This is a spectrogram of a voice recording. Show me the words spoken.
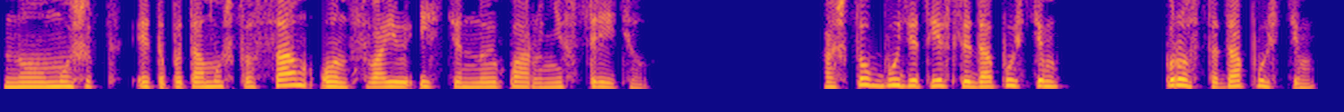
Но, может, это потому, что сам он свою истинную пару не встретил? А что будет, если, допустим, просто допустим,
